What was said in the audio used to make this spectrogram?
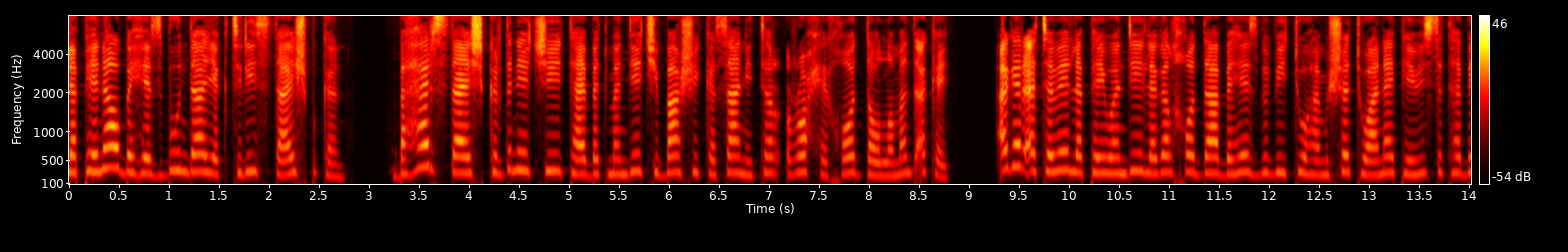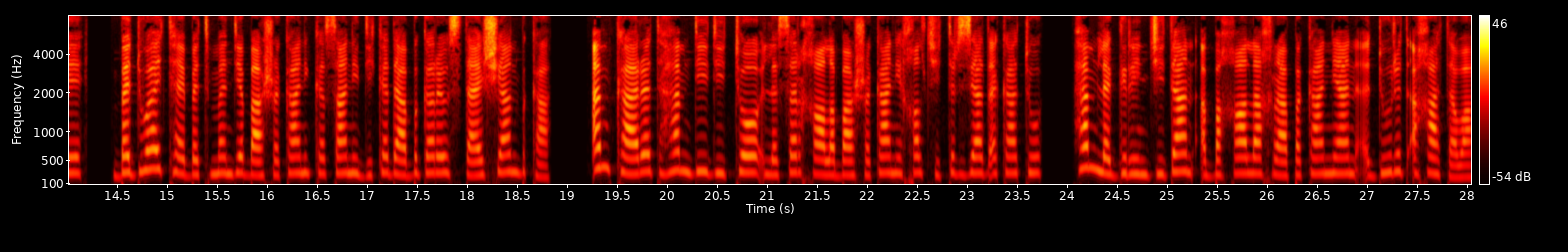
لە پێناو بەهێزبووندا یەکتری ستایش بکەن. بە هەر ستایش کردنێکی تایبەتمەندیەکی باشی کەسانی تر ڕۆحی خۆت دەوڵەمەند ئەکەیت. ئەگەر ئەتەوێ لە پەیوەندی لەگەڵ خۆتدا بەهێز ببیت و هەمیشە توانای پێویستت هەبێ بە دوای تایبەتمەندیە باشەکانی کەسانی دیکەدا بگەڕێ و ستایشیان بکە. ئەم کارەت هەم دیدی تۆ لەسەر خاڵە باشەکانی خەڵکی تر زیاد ئەکات و هەم لە گرنگیدان بە خاڵە خراپەکانیان دوورت ئەخاتەوە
